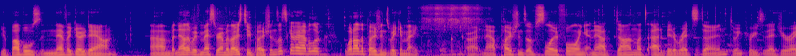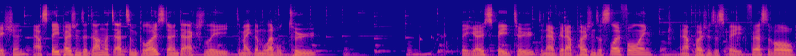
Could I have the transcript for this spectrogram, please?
Your bubbles never go down. Um, but now that we've messed around with those two potions, let's go have a look what other potions we can make. Alright, now potions of slow falling are now done. Let's add a bit of redstone to increase their duration. Our speed potions are done. Let's add some glowstone to actually, to make them level 2. There you go, speed 2. So now we've got our potions of slow falling and our potions of speed. First of all,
